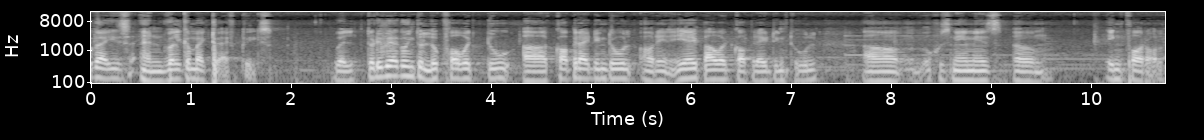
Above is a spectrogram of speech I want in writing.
guys and welcome back to FTweaks. Well, today we are going to look forward to a copywriting tool or an AI powered copywriting tool uh, whose name is um, Ink for All.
